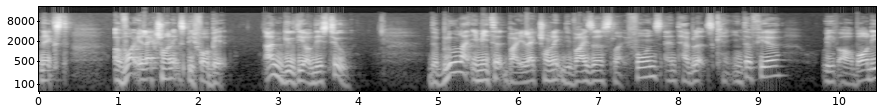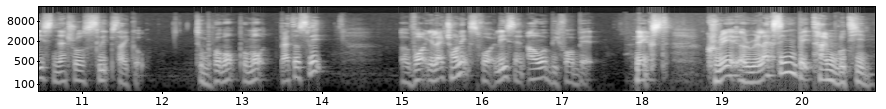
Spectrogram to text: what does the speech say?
Next, avoid electronics before bed. I'm guilty of this too. The blue light emitted by electronic devices like phones and tablets can interfere with our body's natural sleep cycle. To promote, promote better sleep, avoid electronics for at least an hour before bed. Next, create a relaxing bedtime routine.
